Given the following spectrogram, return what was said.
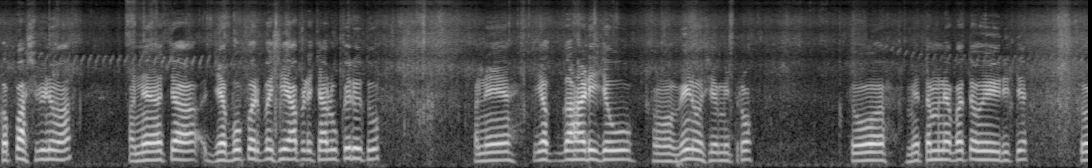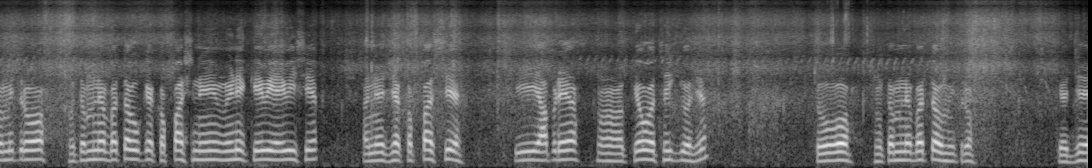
કપાસ વીણવા. અને જે બપોર પછી આપણે ચાલુ કર્યું હતું, અને એક ગાડી જેવું વીણું છે મિત્રો. તો મેં તમને બતાવ્યું એવી રીતે. તો મિત્રો, હું તમને બતાવું કે કપાસની વીણી કેવી આવી છે અને જે કપાસ છે, એ આપણે કેવો થઈ ગયો છે. તો હું તમને બતાવું મિત્રો, કે જે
